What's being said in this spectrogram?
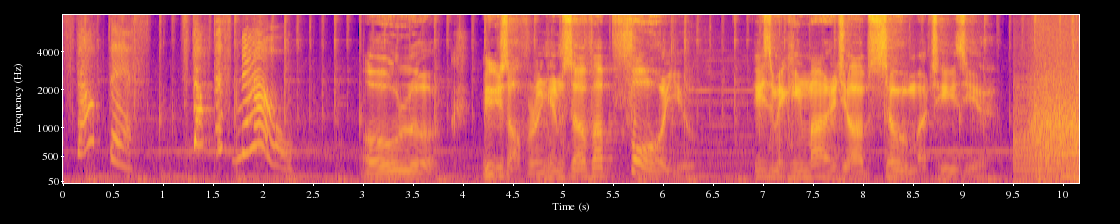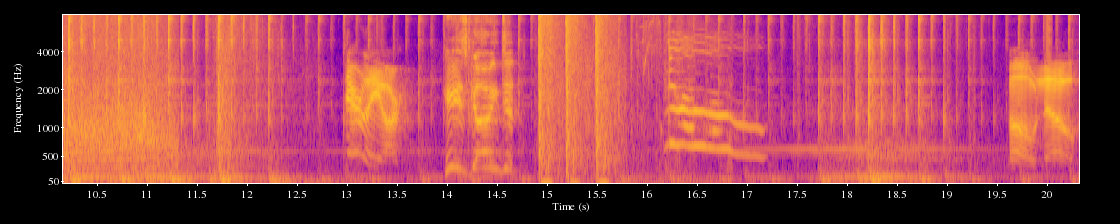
Stop this! Stop this now! Oh, look. He's offering himself up for you. He's making my job so much easier. There they are. He's going to. No! Oh no.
